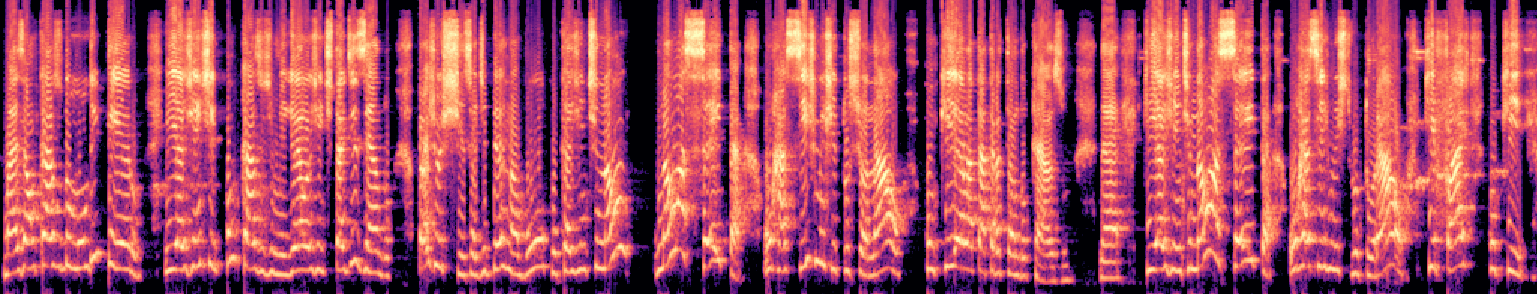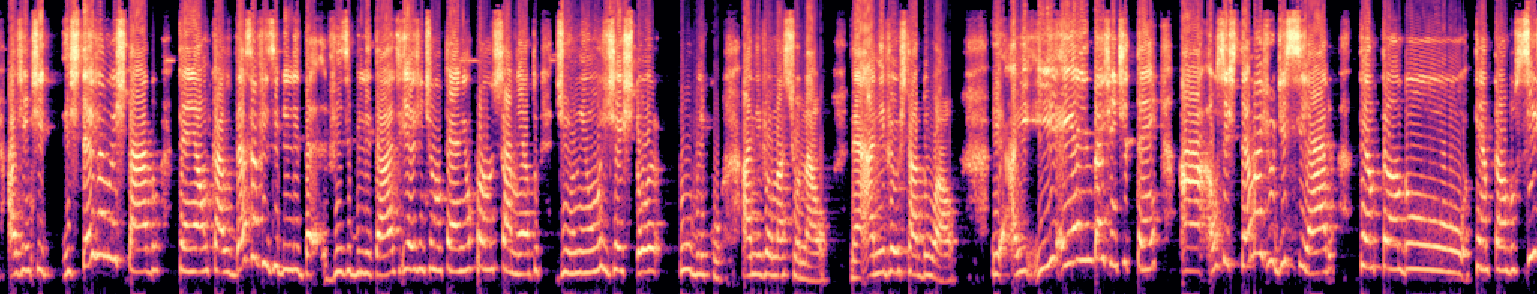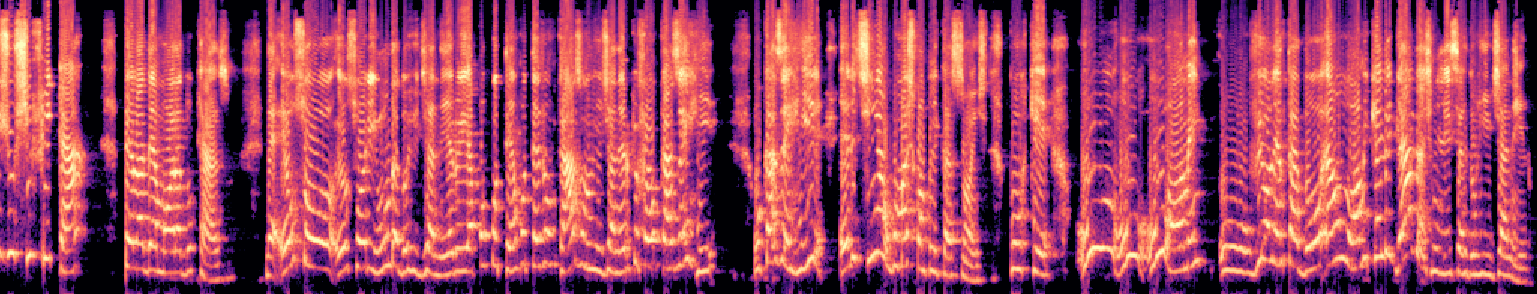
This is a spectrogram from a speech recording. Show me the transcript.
mas é um caso do mundo inteiro. E a gente, com o caso de Miguel, a gente está dizendo para a Justiça de Pernambuco que a gente não não aceita o racismo institucional com que ela está tratando o caso, né? Que a gente não aceita o racismo estrutural que faz com que a gente esteja no estado, tenha um caso dessa visibilidade, visibilidade e a gente não tenha nenhum pronunciamento de nenhum gestor público a nível nacional, né, a nível estadual. E, e, e ainda a gente tem a, o sistema judiciário tentando, tentando se justificar pela demora do caso. Né? Eu sou eu sou oriunda do Rio de Janeiro e há pouco tempo teve um caso no Rio de Janeiro que foi o caso Henri. O caso Henri, ele tinha algumas complicações, porque o, o, o homem o violentador é um homem que é ligado às milícias do Rio de Janeiro.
